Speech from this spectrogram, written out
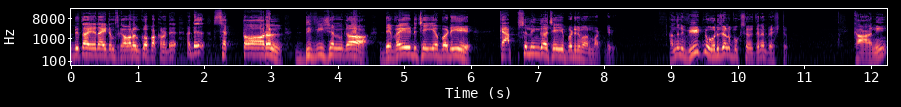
మిగతా ఏదో ఐటమ్స్ కావాలో? ఇంకో పక్కన ఉంటాయి. అంటే సెక్టారల్ డివిజన్గా డివైడ్ చేయబడి క్యాప్సులింగ్గా చేయబడినవి అనమాట ఇవి. అందుకని వీటిని ఒరిజినల్ బుక్స్ అయితేనే బెస్ట్. కానీ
